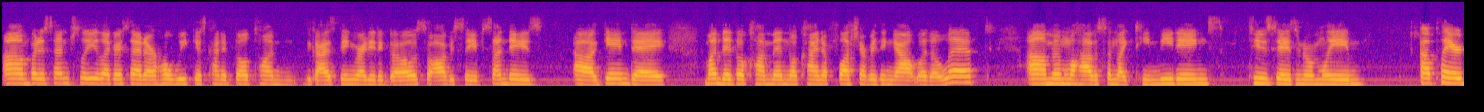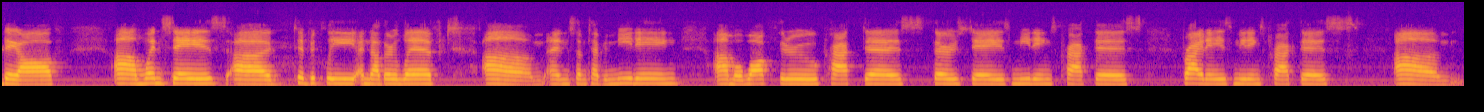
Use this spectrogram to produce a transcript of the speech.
Um, but essentially, like I said, our whole week is kind of built on the guys being ready to go. So obviously, if Sunday's uh, game day. Monday they'll come in, they'll kind of flush everything out with a lift, um, and we'll have some like team meetings. Tuesdays are normally a player day off. Um, Wednesdays, uh, typically another lift um, and some type of meeting, um, a walkthrough practice. Thursdays, meetings practice. Fridays, meetings practice. Um,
